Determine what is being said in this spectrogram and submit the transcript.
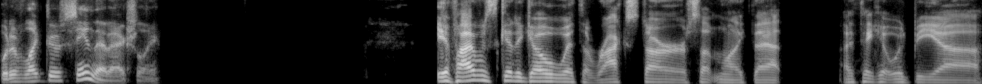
would have liked to have seen that actually. If I was gonna go with a rock star or something like that, I think it would be uh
